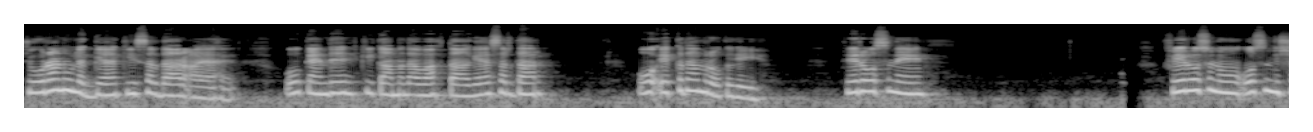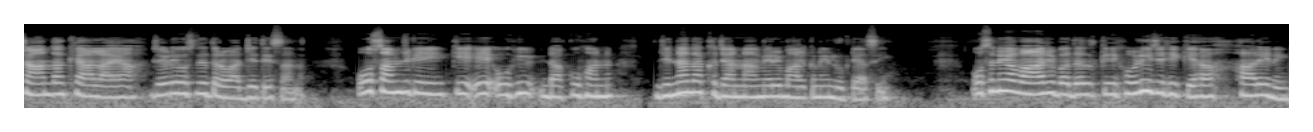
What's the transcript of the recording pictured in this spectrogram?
ਚੋਰਾਂ ਨੂੰ ਲੱਗਿਆ ਕਿ ਸਰਦਾਰ ਆਇਆ ਹੈ। ਉਹ ਕਹਿੰਦੇ ਕਿ ਕੰਮ ਦਾ ਵਕਤ ਆ ਗਿਆ ਸਰਦਾਰ। ਉਹ ਇੱਕਦਮ ਰੁਕ ਗਈ। ਫਿਰ ਉਸ ਨੇ ਫਿਰ ਉਸ ਨੂੰ ਉਸ ਨਿਸ਼ਾਨ ਦਾ ਖਿਆਲ ਆਇਆ ਜਿਹੜੇ ਉਸ ਦੇ ਦਰਵਾਜ਼ੇ ਤੇ ਸਨ। ਉਹ ਸਮਝ ਗਈ ਕਿ ਇਹ ਉਹੀ ਡਾਕੂ ਹਨ ਜਿਨ੍ਹਾਂ ਦਾ ਖਜ਼ਾਨਾ ਮੇਰੇ ਮਾਲਕ ਨੇ ਲੁੱਟਿਆ ਸੀ। ਉਸਨੇ ਆਵਾਜ਼ ਬਦਲ ਕੇ ਹੌਲੀ ਜਿਹੀ ਕਿਹਾ, ਹਾਲੇ ਨਹੀਂ।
